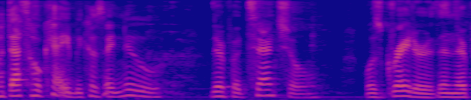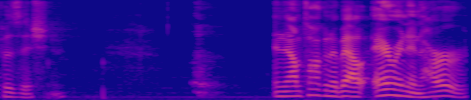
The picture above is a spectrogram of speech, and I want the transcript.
but that's okay because they knew their potential was greater than their position. And I'm talking about Aaron and Hur.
